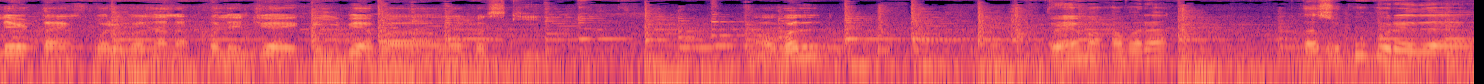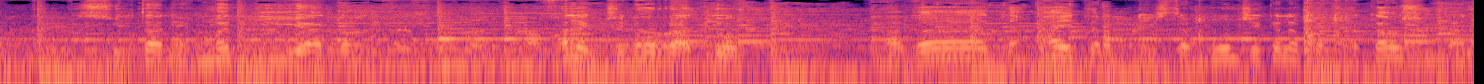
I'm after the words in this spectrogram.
لیټ ټایم پورې وزن خپل انجوای کوي بیا به واپس کی او بل دویمه خبره تاسو وګورئ دا سلطان احمد دی یا کوم خلک چې نور راتلو هغه د آی طرف نه استنبول چې کله په حکاو سلطان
